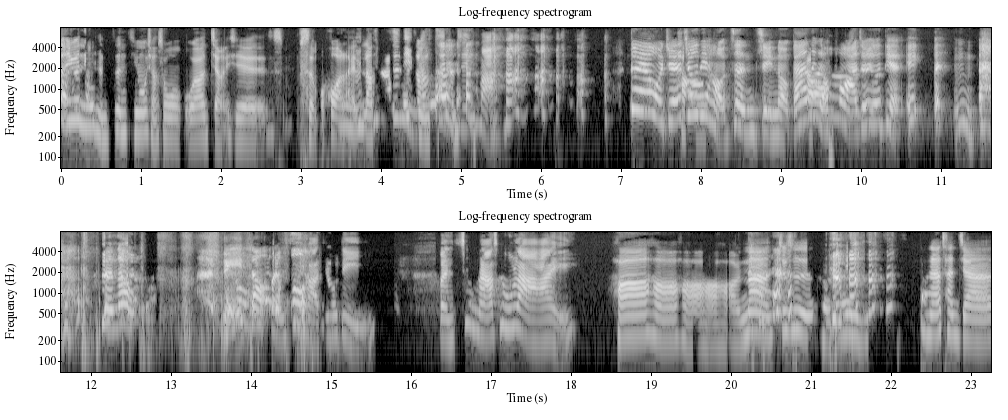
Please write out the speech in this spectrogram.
是因为你很震惊，我想说我我要讲一些什么话来让是你比较震惊吧？对啊，我觉得 Jody 好震惊哦，刚刚那个话就有点哎哎嗯的那种给到本性吧，Jody，本性拿出来。好好好好好，那就是很欢迎 大家参加，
